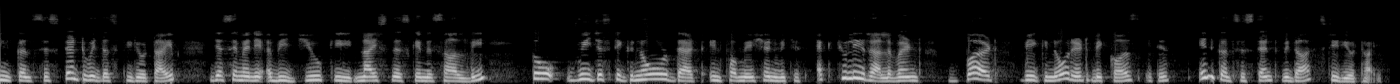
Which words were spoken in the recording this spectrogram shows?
inconsistent with the stereotype جیسے میں نے ابھی جیو کی نائسنیس کی مثال دی تو we just ignore that information which is actually relevant but we ignore it because it is inconsistent with our stereotype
